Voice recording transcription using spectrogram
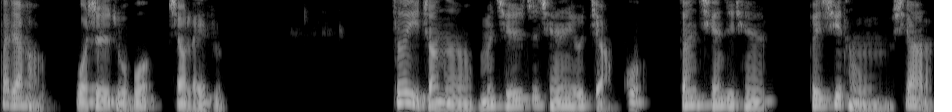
大家好，我是主播小雷子。这一章呢，我们其实之前有讲过，但前几天被系统下了，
